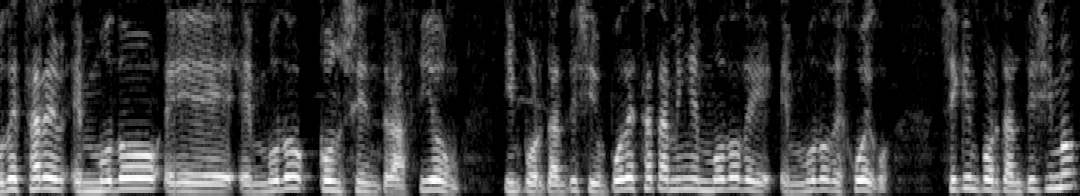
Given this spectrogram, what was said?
puede estar en, modo, eh, en modo concentración, importantísimo, puede estar también en modo de, en modo de juego. Así que importantísimo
